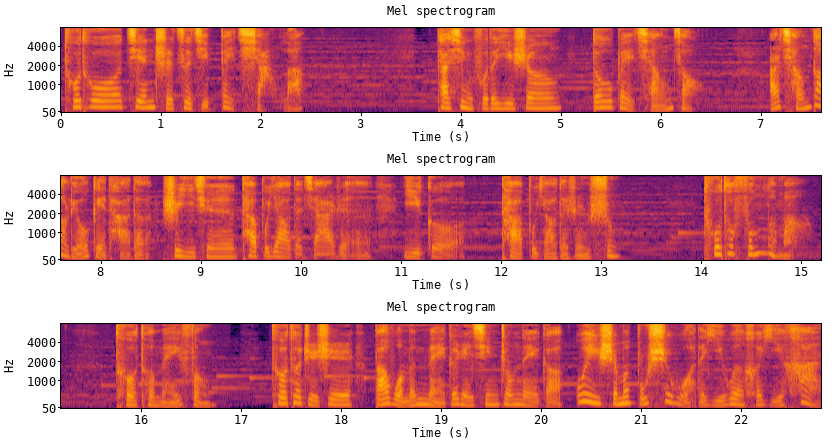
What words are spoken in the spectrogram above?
托托坚持自己被抢了。他幸福的一生都被抢走，而强盗留给他的是一群他不要的家人，一个他不要的人生。托托疯了吗？托托没疯，托托只是把我们每个人心中那个为什么不是我的疑问和遗憾。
